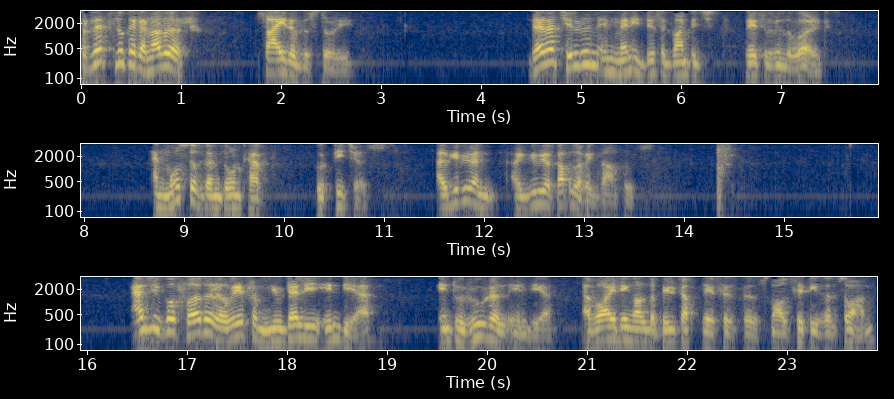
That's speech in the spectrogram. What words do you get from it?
But let's look at another side of the story. There are children in many disadvantaged places in the world, and most of them don't have good teachers. I'll give you an I'll give you a couple of examples. As you go further away from New Delhi, India, into rural India, avoiding all the built-up places, the small cities and so on,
